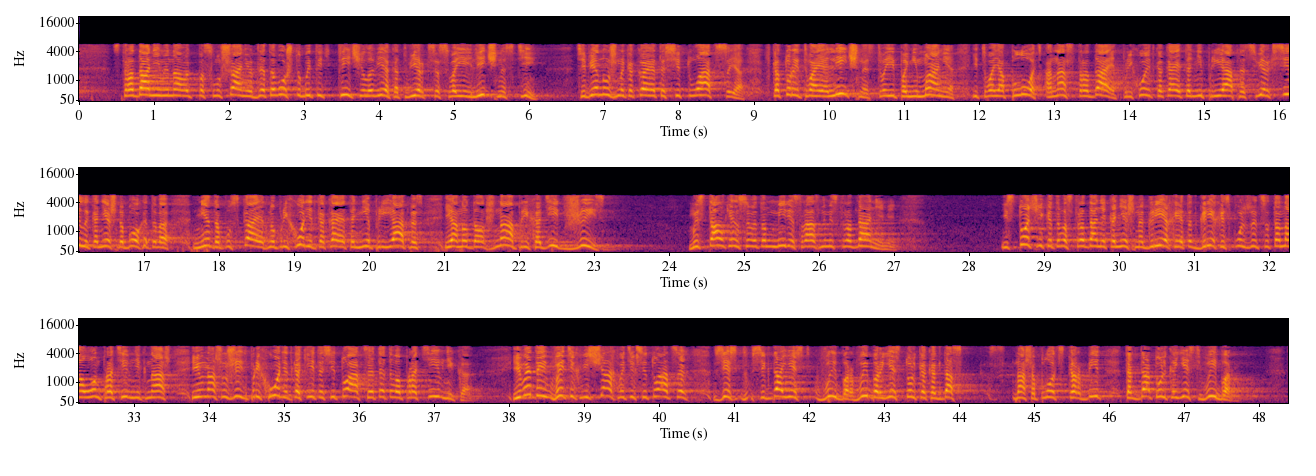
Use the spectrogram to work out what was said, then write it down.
страданием и навык послушанию для того, чтобы ты, ты человек, отвергся своей личности, тебе нужна какая-то ситуация, в которой твоя личность, твои понимания и твоя плоть, она страдает, приходит какая-то неприятность, сверхсилы, конечно, Бог этого не допускает, но приходит какая-то неприятность, и она должна приходить в жизнь. Мы сталкиваемся в этом мире с разными страданиями. Источник этого страдания, конечно, грех, и этот грех использует сатана, он противник наш. И в нашу жизнь приходят какие-то ситуации от этого противника. И в, этой, в этих вещах, в этих ситуациях здесь всегда есть выбор. Выбор есть только когда наша плоть скорбит, тогда только есть выбор.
